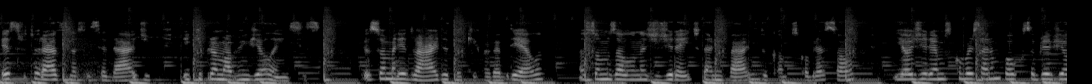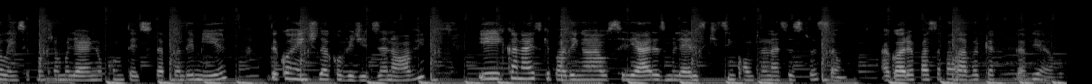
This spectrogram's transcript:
estruturados na sociedade e que promovem violências. Eu sou a Maria Eduarda, estou aqui com a Gabriela. Nós somos alunas de Direito da Univale, do campus Cobrasol, e hoje iremos conversar um pouco sobre a violência contra a mulher no contexto da pandemia decorrente da Covid-19 e canais que podem auxiliar as mulheres que se encontram nessa situação. Agora eu passo a palavra para a Gabriela.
